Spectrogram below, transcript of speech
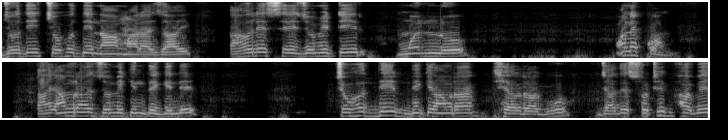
যদি চৌহদি না মারা যায় তাহলে সেই জমিটির মূল্য অনেক কম। তাই আমরা জমি কিনতে গেলে চৌহদ্দির দিকে আমরা খেয়াল রাখব, যাতে সঠিকভাবে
